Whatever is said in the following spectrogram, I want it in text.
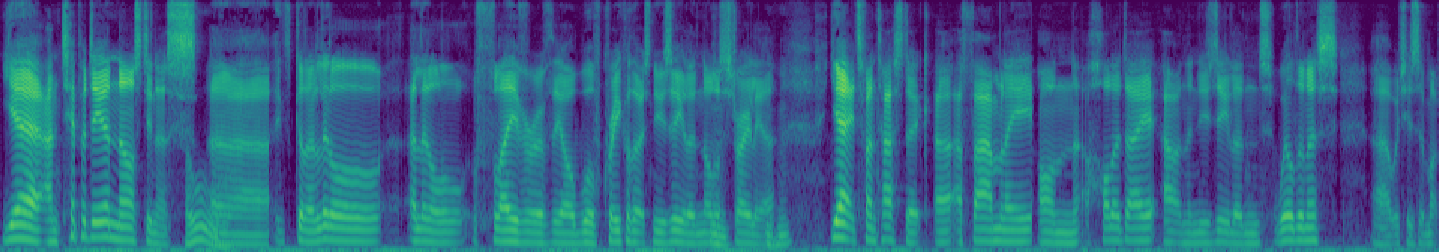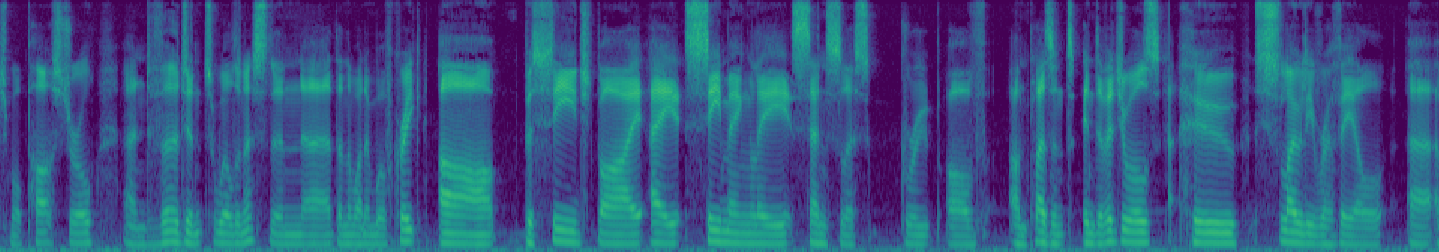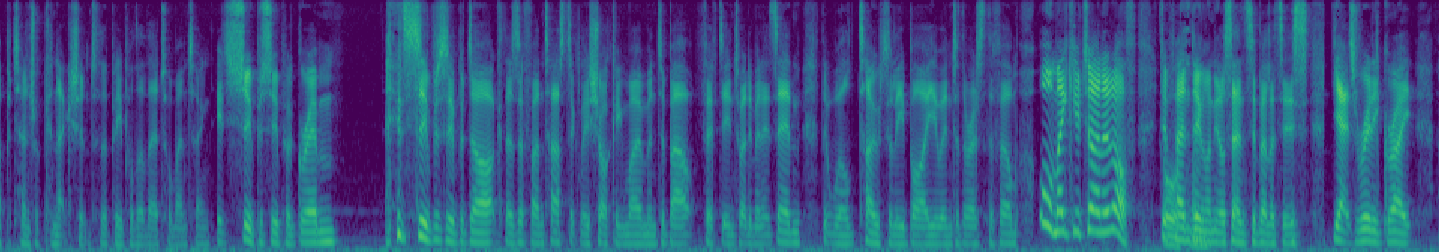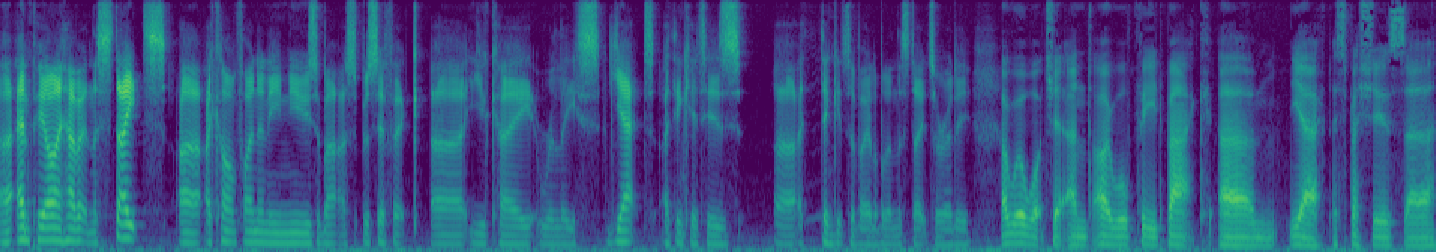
Yeah, Antipodean nastiness. Uh, it's got a little a little flavour of the old Wolf Creek, although it's New Zealand, Mm. not Australia. Mm-hmm. Yeah, it's fantastic. Uh, a family on a holiday out in the New Zealand wilderness, uh, which is a much more pastoral and verdant wilderness than uh, than the one in Wolf Creek, are besieged by a seemingly senseless group of unpleasant individuals who slowly reveal uh, a potential connection to the people that they're tormenting. It's super, super grim. It's super, super dark. There's a fantastically shocking moment about 15, 20 minutes in that will totally buy you into the rest of the film or make you turn it off, depending Awesome. on your sensibilities. Yeah, it's really great. Uh, MPI have it in the States. Uh, I can't find any news about a specific uh, UK release yet. I think it is. Uh, I think it's available in the states already. I will watch it and I will feed back. Um, yeah, especially as uh,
